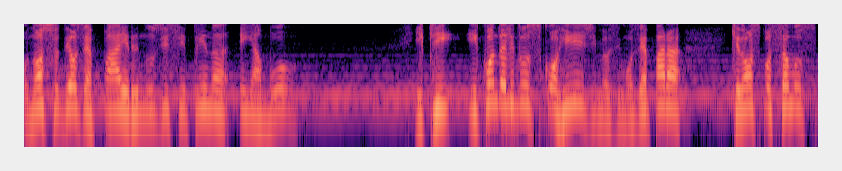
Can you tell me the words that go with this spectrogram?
O nosso Deus é Pai, Ele nos disciplina em amor. E, que, e quando Ele nos corrige, meus irmãos, é para que nós possamos,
